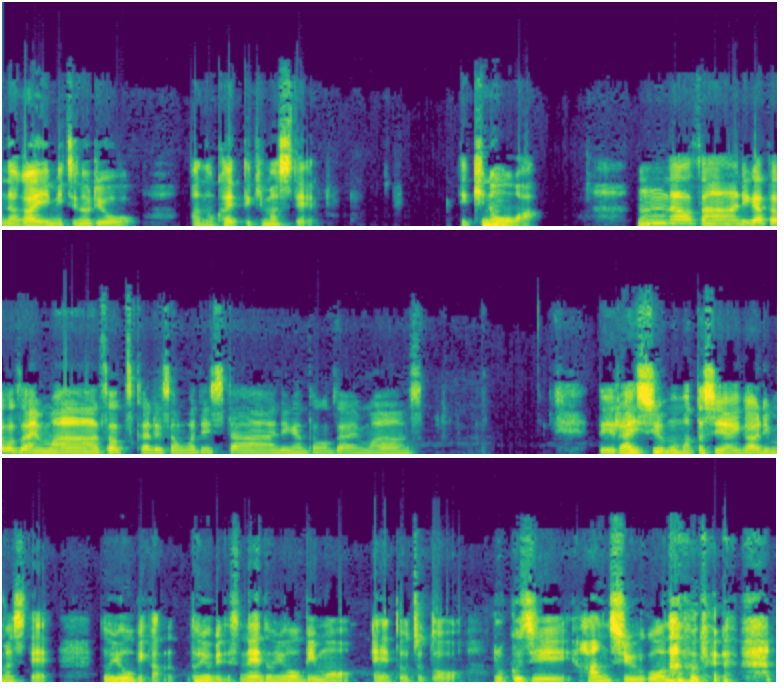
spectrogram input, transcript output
長い道のりを、あの、帰ってきまして。で、昨日は、うん、なおさん、ありがとうございます。お疲れ様でした。ありがとうございます。で、来週もまた試合がありまして、土曜日か、土曜日ですね。土曜日も、えっ、ー、と、ちょっと、6時半集合なので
